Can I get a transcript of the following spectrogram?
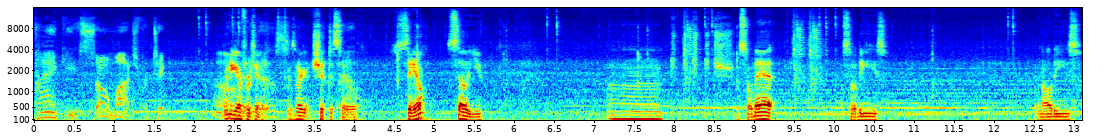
Thank you so much for taking. What do you got for sale? Because I got shit to sell. Sale? Sell you. Uh, sell that. Sell these. And all these.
